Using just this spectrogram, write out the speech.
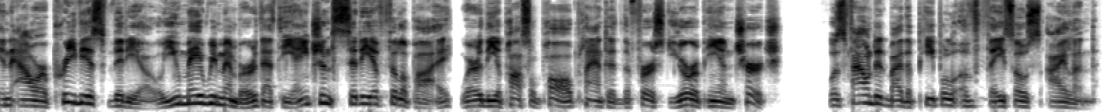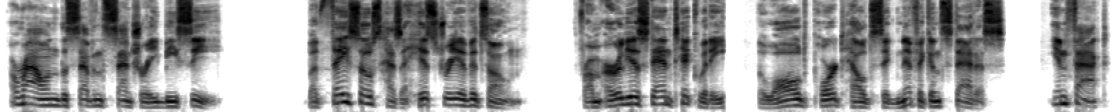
In our previous video, you may remember that the ancient city of Philippi, where the Apostle Paul planted the first European church, was founded by the people of Thasos Island around the 7th century BC. But Thasos has a history of its own. From earliest antiquity, the walled port held significant status. In fact,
